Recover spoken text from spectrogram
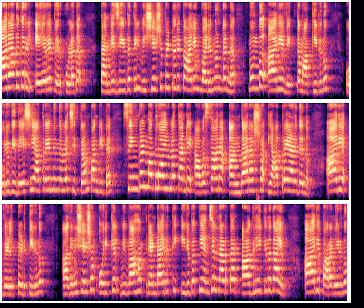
ആരാധകരിൽ ഏറെ പേർക്കുള്ളത്. തന്റെ ജീവിതത്തിൽ വിശേഷപ്പെട്ട ഒരു കാര്യം വരുന്നുണ്ടെന്ന് മുമ്പ് ആര്യ വ്യക്തമാക്കിയിരുന്നു. ഒരു വിദേശയാത്രയിൽ നിന്നുള്ള ചിത്രം പങ്കിട്ട് സിംഗിൾ മദറായുള്ള തന്റെ അവസാന അന്താരാഷ്ട്ര യാത്രയാണിതെന്നും ആര്യ വെളിപ്പെടുത്തിയിരുന്നു. അതിനുശേഷം ഒരിക്കൽ വിവാഹം രണ്ടായിരത്തി ഇരുപത്തിയഞ്ചിൽ നടത്താൻ ആഗ്രഹിക്കുന്നതായും ആര്യ പറഞ്ഞിരുന്നു.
